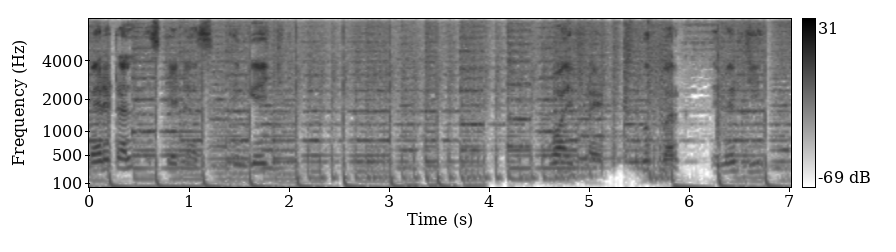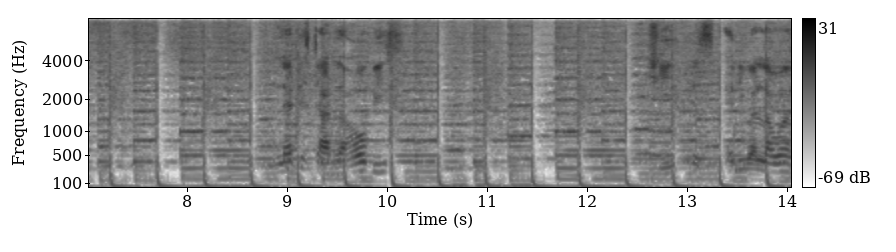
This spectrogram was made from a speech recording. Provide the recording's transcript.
Marital status engaged. Boyfriend good work energy. Let's start the hobbies. She is animal lover.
